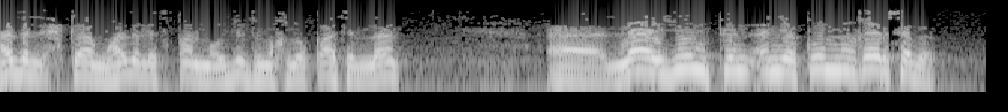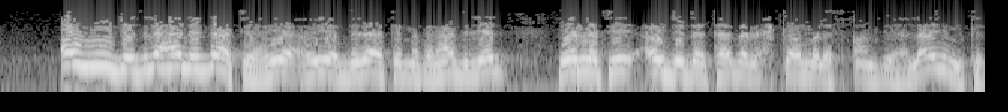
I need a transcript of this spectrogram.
هذا الإحكام وهذا الإتقان موجود في مخلوقات الله آه لا يمكن أن يكون من غير سبب. أو يوجد لها لذاتها. هي هي بذاتها مثلا هذه اليد هي التي أوجدت هذا الإحكام والإتقان فيها. لا يمكن.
